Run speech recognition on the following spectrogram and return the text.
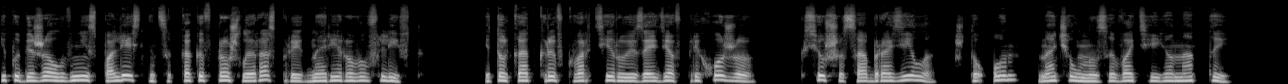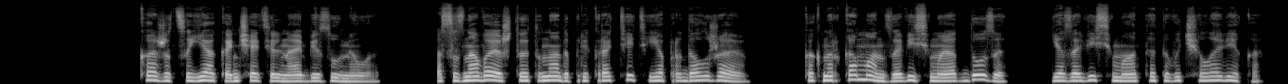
и побежал вниз по лестнице, как и в прошлый раз, проигнорировав лифт. И только открыв квартиру и зайдя в прихожую, Ксюша сообразила, что он начал называть ее на «ты». Кажется, я окончательно обезумела. Осознавая, что это надо прекратить, я продолжаю. Как наркоман, зависимый от дозы, я зависима от этого человека.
